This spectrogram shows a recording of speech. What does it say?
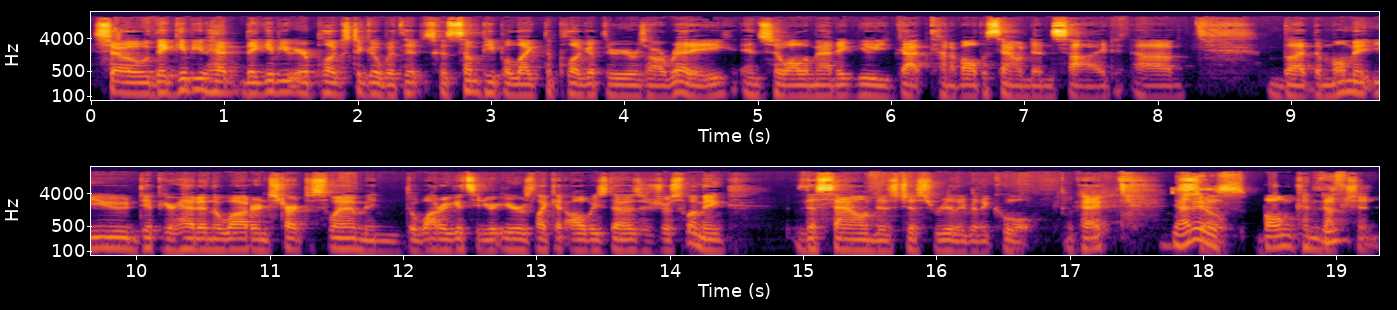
so they give you head, they give you earplugs to go with it because some people like to plug up their ears already, and so automatically you've got kind of all the sound inside. Um, but the moment you dip your head in the water and start to swim, and the water gets in your ears like it always does as you're swimming, the sound is just really, really cool. Okay, That so, is- bone conduction.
